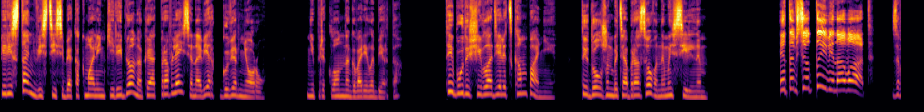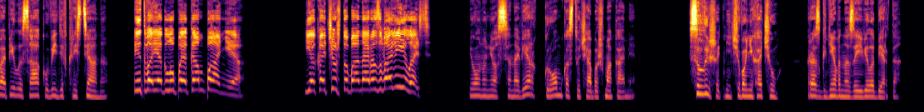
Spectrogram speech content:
«Перестань вести себя как маленький ребенок и отправляйся наверх к гувернёру», — непреклонно говорила Берта. «Ты будущий владелец компании. Ты должен быть образованным и сильным». «Это все ты виноват!» — завопил Исаак, увидев Кристиана. «И твоя глупая компания! Я хочу, чтобы она развалилась!» И он унесся наверх, громко стуча башмаками. «Слышать ничего не хочу», — разгневанно заявила Берта.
